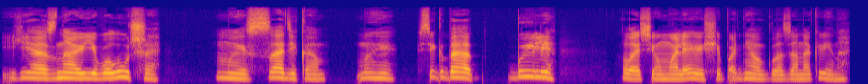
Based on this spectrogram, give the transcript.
Я знаю его лучше. Мы с Садиком, мы всегда были. Лася умоляюще поднял глаза на Квина.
